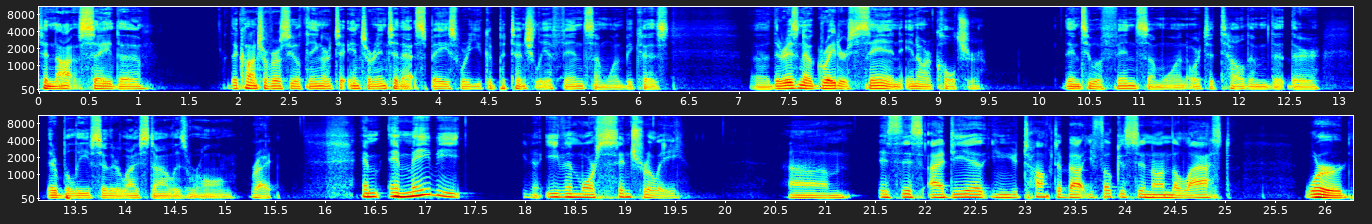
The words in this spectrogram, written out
to not say the the controversial thing or to enter into that space where you could potentially offend someone because uh, there is no greater sin in our culture than to offend someone or to tell them that their their beliefs or their lifestyle is wrong. Right. And and maybe, you know, even more centrally, um, is this idea you, talked about, you focused in on the last word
